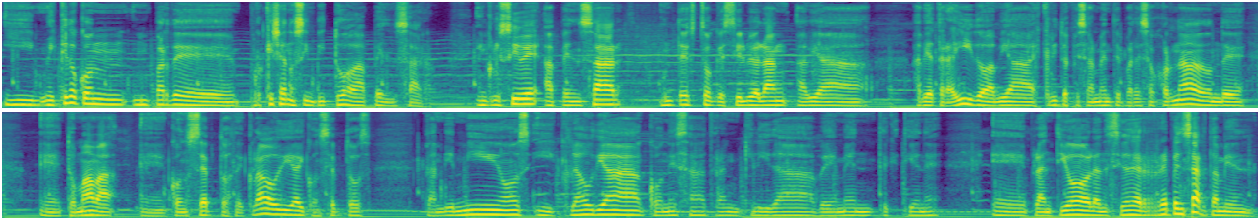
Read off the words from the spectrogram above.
y me quedo con un par de... porque ella nos invitó a pensar inclusive a pensar un texto que Silvio Lang había, había traído, había escrito especialmente para esa jornada, donde eh, tomaba conceptos de Claudia y conceptos también míos, y Claudia con esa tranquilidad vehemente que tiene, eh, planteó la necesidad de repensar también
